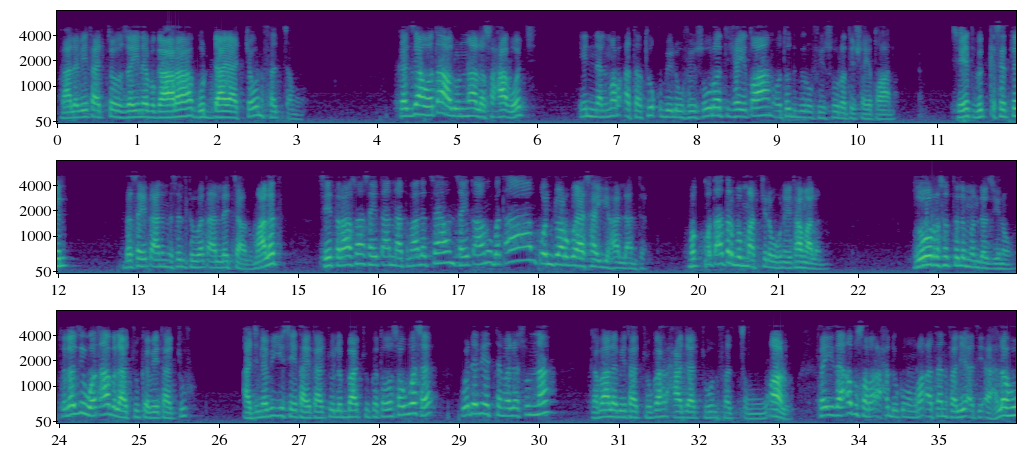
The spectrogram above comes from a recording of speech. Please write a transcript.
ባለቤታቸው ዘይነብ ጋራ ጉዳያቸውን ፈጸሙ ከዚያ ወጣ አሉና ለሰሓቦች إن المرأة تقبل في صورة شيطان وتدبر في صورة شيطان ሴት ብቅ ስትል በሰይጣን ምስል ትወጣለች አሉ ማለት ሴት ራሷ ሰይጣን ናት ማለት ሳይሆን ሰይጣኑ በጣም ቆንጆ አድርጎ ያሳይሃል አንተን መቆጣጠር በማትችለው ሁኔታ ማለት ነው ዞር ስትልም እንደዚህ ነው ስለዚህ ወጣ ብላችሁ ከቤታችሁ አጅነቢይ ሴት አይታችሁ ልባችሁ ከተወሰወሰ ወደ ቤት ተመለሱና ከባለቤታችሁ ጋር ሓጃችሁን ፈጽሙ አሉ فإذا أبصر أحدكم امرأة فليأتي أهله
